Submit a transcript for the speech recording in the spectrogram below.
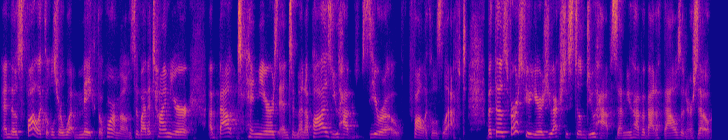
and those follicles are what make the hormones. So by the time you're about 10 years into menopause you have zero follicles left. But those first few years you actually still do have some. You have about a thousand or so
